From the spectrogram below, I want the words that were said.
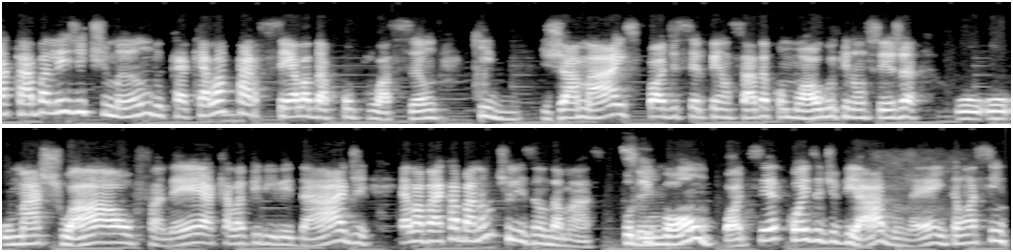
tu acaba legitimando que aquela parcela da população que jamais pode ser pensada como algo que não seja o, o, o, macho alfa, né, aquela virilidade, ela vai acabar não utilizando a massa. Porque, Sim. bom, pode ser coisa de viado, né? Então, assim,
